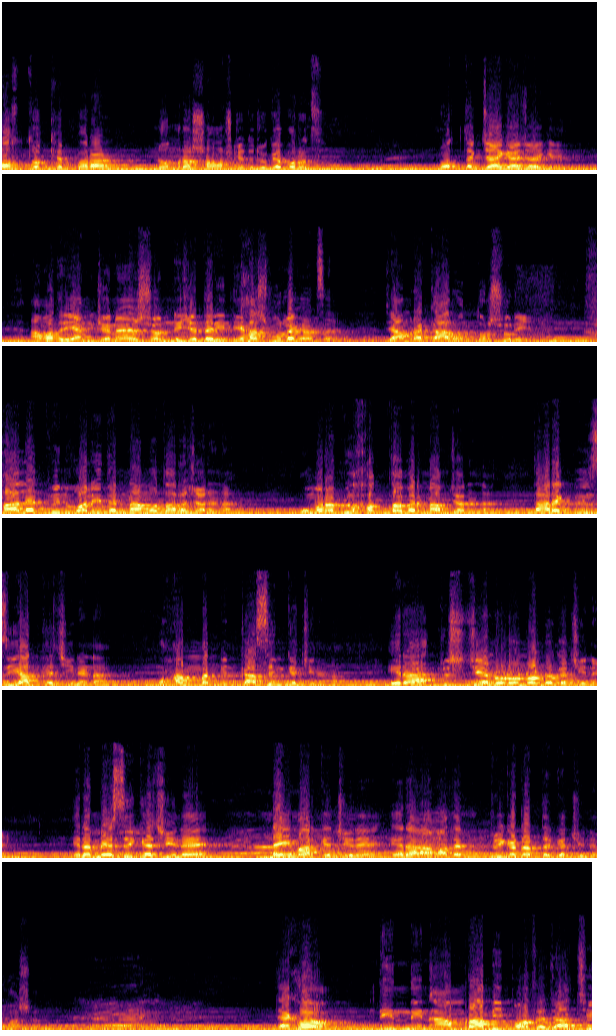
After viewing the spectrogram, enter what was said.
হস্তক্ষেপ করার নোংরা সংস্কৃতি ঢুকে পড়েছে। প্রত্যেক জায়গায় জায়গায়। আমাদের ইয়াং জেনারেশন নিজেদের ইতিহাস ভুলে গেছে যে আমরা কার উত্তরসূরি? খালেদ বিন ওয়ালিদের নামও তারা জানে না, উমর আব্দুল খত্তাবের নাম জানে না, তারেক বিন জিয়াদকে চিনে না, মুহাম্মদ বিন কাসিমকে চিনে না। এরা ক্রিশ্চিয়ানো রোনাল্ডোকে চিনে, এরা মেসিকে চিনে, নেইমারকে চিনে, এরা আমাদের ক্রিকেটারদেরকে চিনে মাসা দেখো দিন দিন আমরা বিপথে যাচ্ছি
